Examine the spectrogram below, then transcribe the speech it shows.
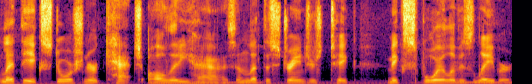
Let the extortioner catch all that he has, and let the strangers take make spoil of his labor.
